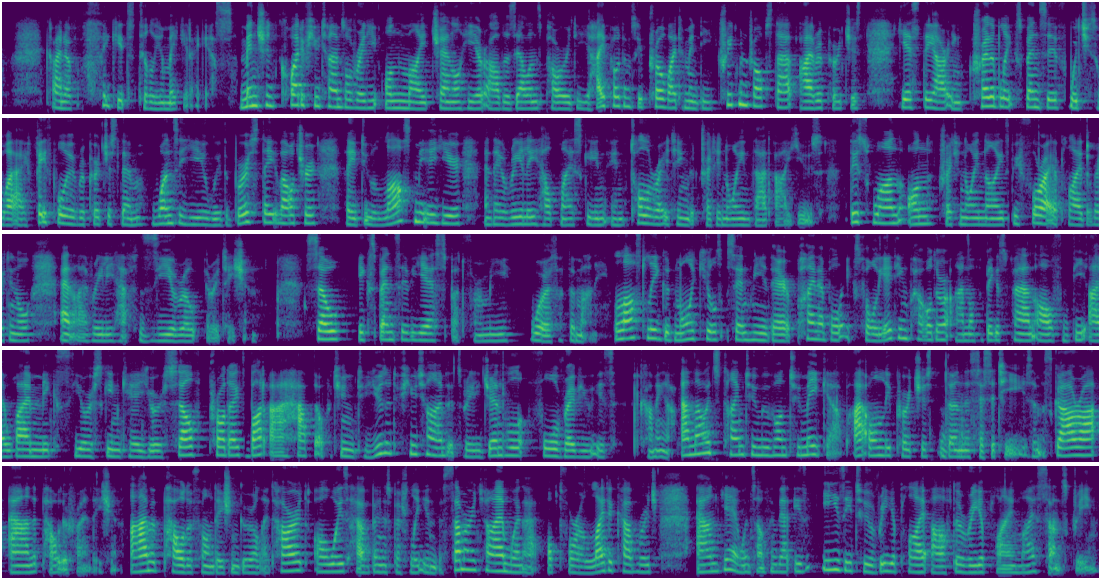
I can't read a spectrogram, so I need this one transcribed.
kind of fake it till you make it, I guess. Mentioned quite a few times already on my channel here are the Zelens Power D High Potency Pro Vitamin D treatment drops that I repurchased. Yes, they are incredibly expensive, which is why I faithfully repurchase them once a year with a birthday voucher. They do last me a year and they really help my skin in tolerating the tretinoin that I use this one on tretinoin nights before I apply the retinol and I really have zero irritation. So expensive, yes, but for me, worth the money. Lastly, Good Molecules sent me their pineapple exfoliating powder. I'm not the biggest fan of DIY mix your skincare yourself products, but I had the opportunity to use it a few times. It's really gentle. Full review is coming up. And now it's time to move on to makeup. I only purchased the necessities, a mascara and a powder foundation. I'm a powder foundation girl at heart, always have been, especially in the summertime when I opt for a lighter coverage and yeah, when something that is easy to reapply after reapplying my sunscreen.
